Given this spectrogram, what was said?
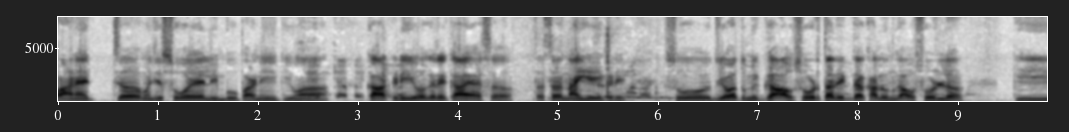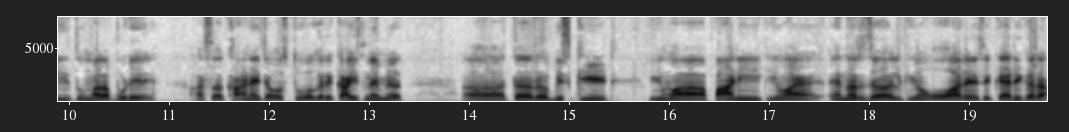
पाण्याचं म्हणजे सोय लिंबू पाणी किंवा काकडी वगैरे काय असं तसं नाही आहे इकडे. सो जेव्हा तुम्ही गाव सोडतात एकदा खालून गाव सोडलं की तुम्हाला पुढे असं खाण्याच्या वस्तू वगैरे काहीच नाही मिळत. तर बिस्किट किंवा पाणी किंवा एनर्जल किंवा ओ आर एस हे कॅरी करा.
